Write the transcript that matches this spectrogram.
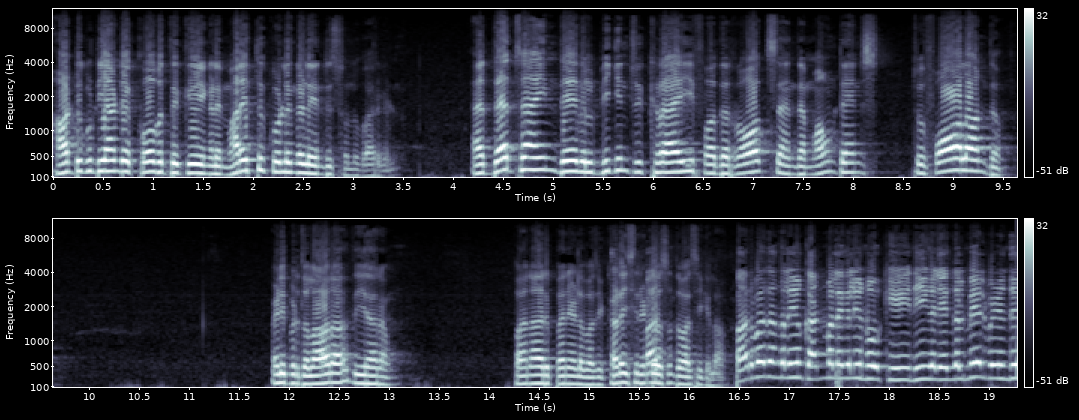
ஆட்டுக்குட்டியாண்டுடைய கோபத்துக்கு எங்களை மறைத்துக் கொள்ளுங்கள் என்று சொல்லுவார்கள். At that time they will begin to cry for the rocks and the mountains to fall on them வெளிப்படுத்தல் ஆறாவது அதிகாரம் பதினாறு பதினேழு வாசி கடைசி ரெண்டு வசந்த வாசிக்கலாம். பர்வதங்களையும் கண்மலைகளையும் நோக்கி நீங்கள் எங்கள் மேல் விழுந்து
